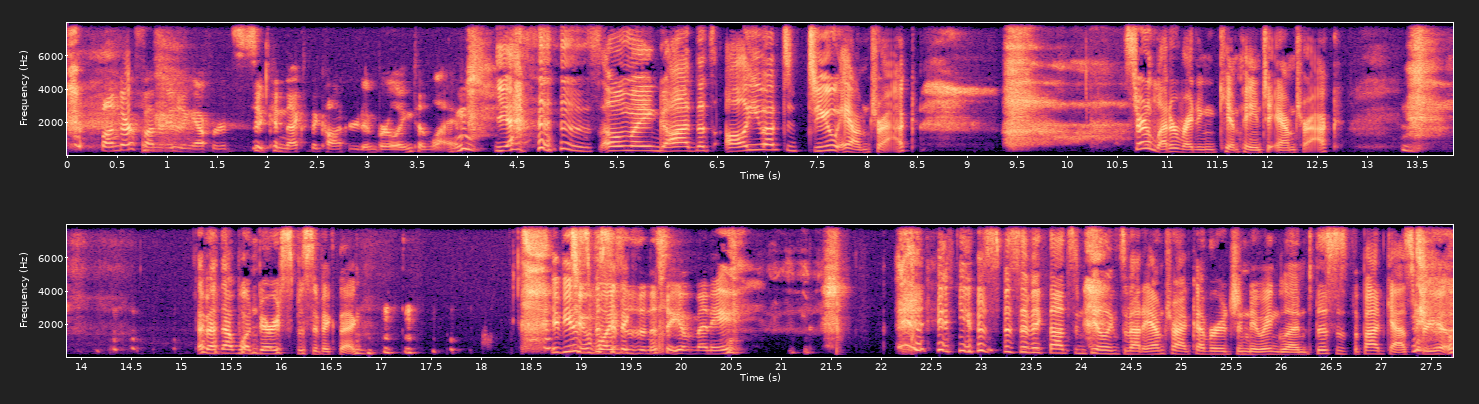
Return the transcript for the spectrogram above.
fund our fundraising efforts to connect the Concord and Burlington line. Yes. Oh my god, that's all you have to do, Amtrak. Start a letter writing campaign to Amtrak. About that one very specific thing. If you Two specific, voices in a sea of many. if you have specific thoughts and feelings about Amtrak coverage in New England, this is the podcast for you.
